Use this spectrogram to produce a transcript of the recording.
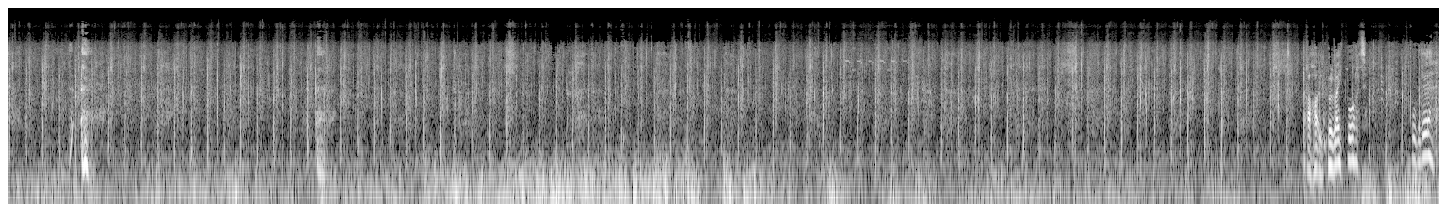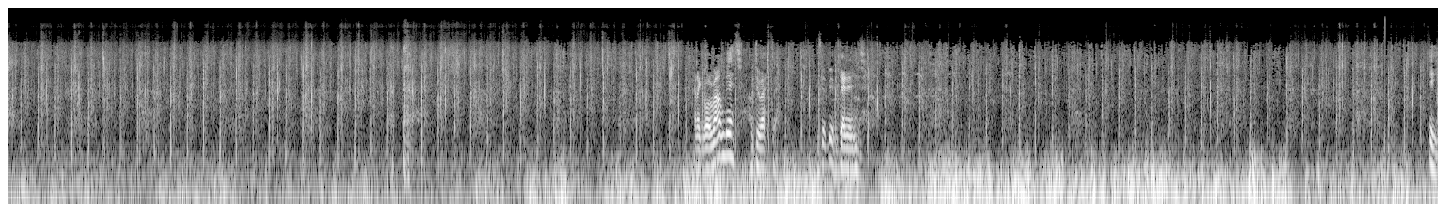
a lifeboat over there. I go around it or do I have to? Is it a bit of a dead end? Hey.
